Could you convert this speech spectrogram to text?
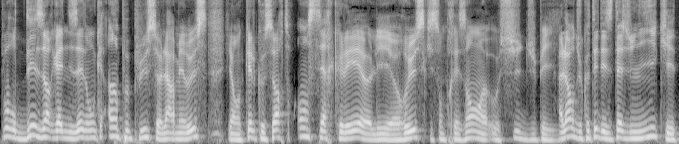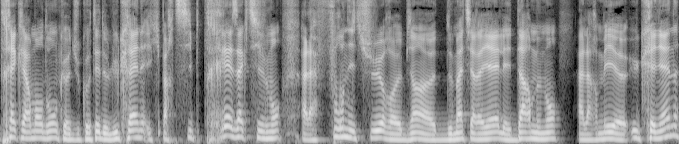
pour désorganiser donc un peu plus l'armée russe et en quelque sorte encercler les Russes qui sont présents au sud du pays. Alors du côté des États-Unis, qui est très clairement donc du côté de l'Ukraine et qui participe très activement à la fourniture bien de matériel et d'armement à l'armée euh, ukrainienne,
